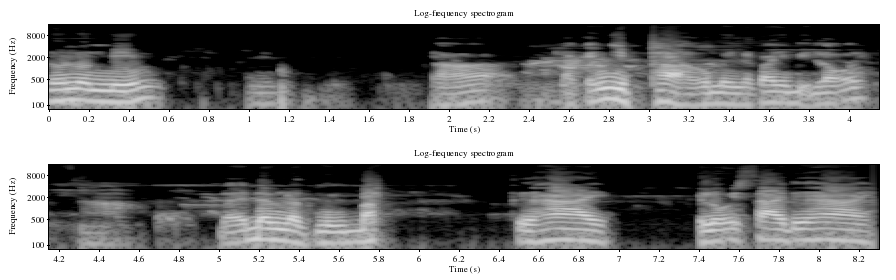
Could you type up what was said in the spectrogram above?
luôn luôn mím. Đó là cái nhịp thở của mình là coi như bị lỗi. Đấy đây là mình bắt thứ hai cái lỗi sai thứ hai.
